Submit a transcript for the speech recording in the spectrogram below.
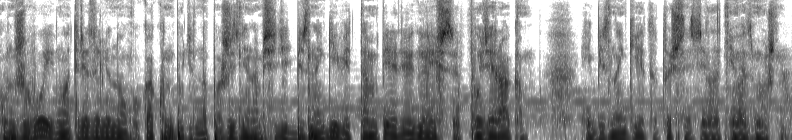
он живой, ему отрезали ногу. Как он будет на пожизненном сидеть без ноги? Ведь там передвигаешься в позе раком. И без ноги это точно сделать невозможно.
